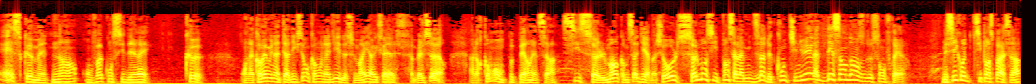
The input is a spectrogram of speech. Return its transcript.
Est-ce que maintenant on va considérer que on a quand même une interdiction, comme on a dit, de se marier avec sa, belle-sœur? Alors comment on peut permettre ça Si seulement, comme ça dit Abba seulement s'il pense à la mitzvah de continuer la descendance de son frère? Mais s'il ne pense pas à ça,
